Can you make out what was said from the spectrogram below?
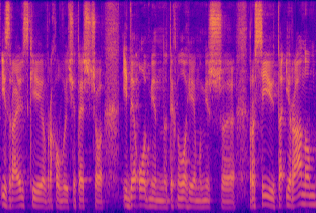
ізраїльські, враховуючи те, що іде обмін технологіями між е, Росією та Іраном,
